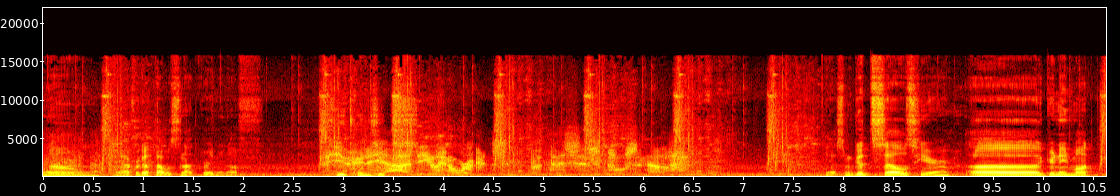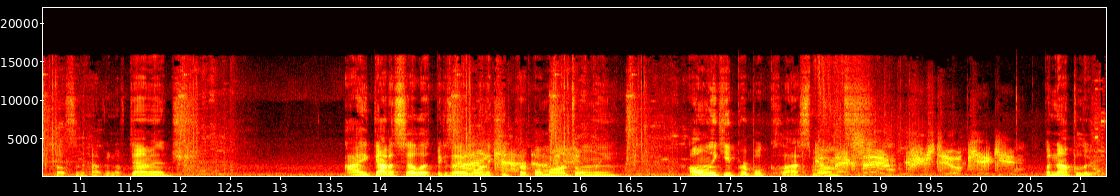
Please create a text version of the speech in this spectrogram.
No. Yeah, I forgot that was not great enough. Usually 226. In organs, but this is close enough. Yeah, some good cells here. Uh, grenade mod doesn't have enough damage. I gotta sell it because I want to keep purple mods only. I'll only keep purple class Come mods, soon still kicking. but not blue. Without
